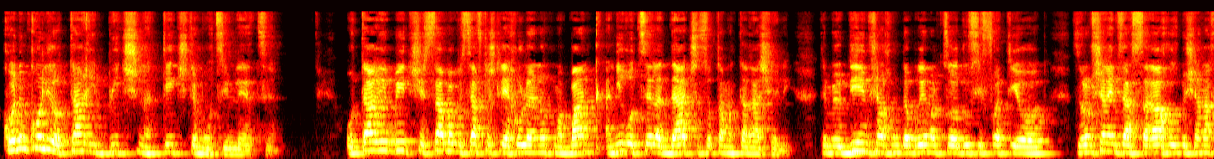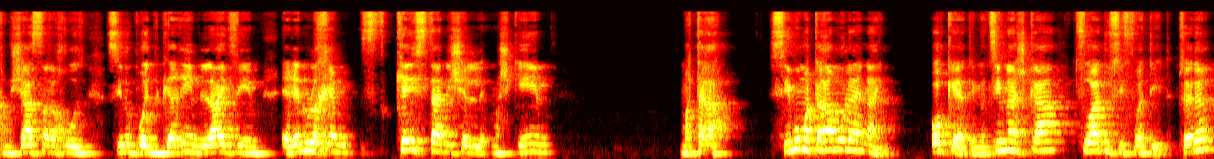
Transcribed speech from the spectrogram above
קודם כל היא אותה ריבית שנתית שאתם רוצים לייצר. אותה ריבית שסבא וסבתא שלי יכלו ליהנות מהבנק, אני רוצה לדעת שזאת המטרה שלי. אתם יודעים שאנחנו מדברים על צועדות ספרתיות, זה לא משנה אם זה 10% בשנה, 15%, עשינו פה אתגרים, לייבים, הראינו לכם case study של משקיעים. מטרה, שימו מטרה מול העיניים. אוקיי, אתם יוצאים להשקעה, תשואה דו-ספרתית, בסדר?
